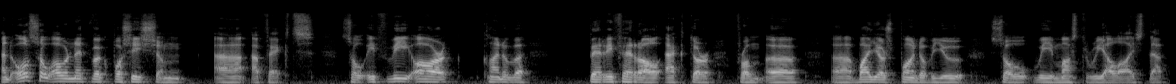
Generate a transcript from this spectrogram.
and also our network position uh, affects. So if we are kind of a peripheral actor from a, buyer's point of view, so we must realize that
